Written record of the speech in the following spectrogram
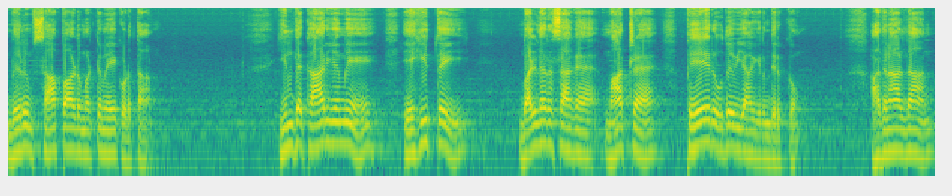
வெறும் சாப்பாடு மட்டுமே கொடுத்தான். இந்த காரியமே எகிப்தை வல்லரசாக மாற்ற பேரு உதவியாக இருந்திருக்கும். அதனால்தான்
